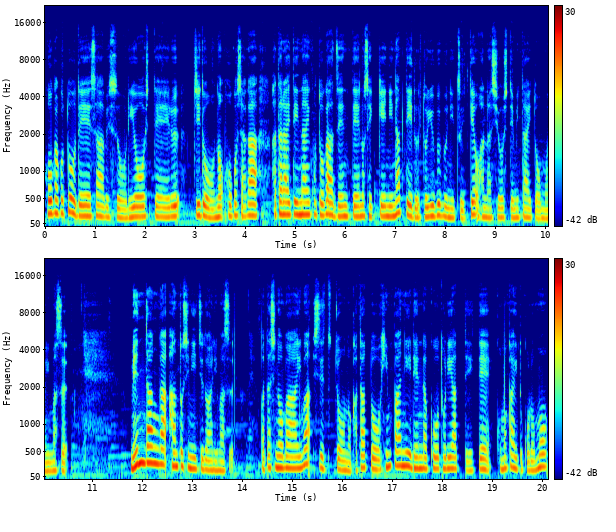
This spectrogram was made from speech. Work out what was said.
放課後等デイサービスを利用している児童の保護者が働いていないことが前提の設計になっているという部分についてお話をしてみたいと思います。面談が半年に一度あります。私の場合は施設長の方と頻繁に連絡を取り合っていて細かいところも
